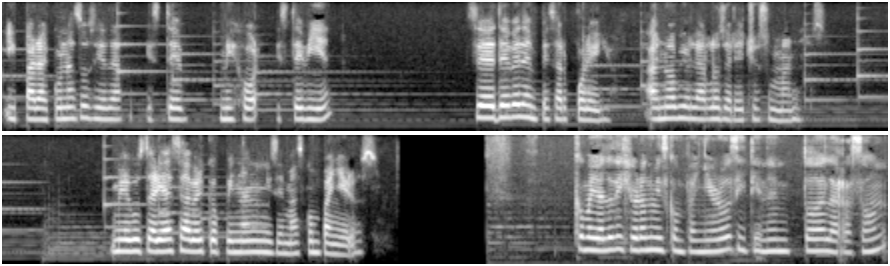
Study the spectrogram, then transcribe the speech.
Y para que una sociedad esté mejor, esté bien, se debe de empezar por ello, a no violar los derechos humanos. Me gustaría saber qué opinan mis demás compañeros. Como ya lo dijeron mis compañeros y tienen toda la razón,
